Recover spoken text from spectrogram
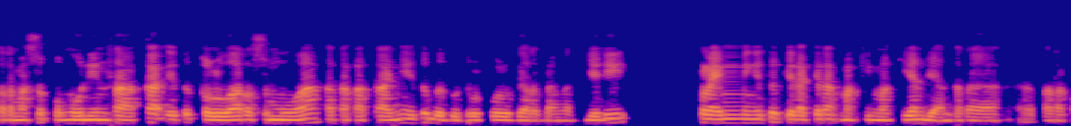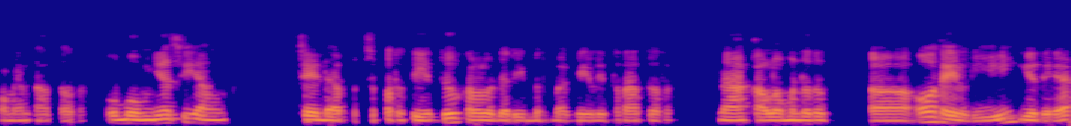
termasuk penghuni neraka itu keluar semua kata-katanya itu betul-betul vulgar banget. Jadi flaming itu kira-kira maki-makian di antara e, para komentator. Umumnya sih yang saya dapat seperti itu kalau dari berbagai literatur. Nah, kalau menurut e, O'Reilly gitu ya.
